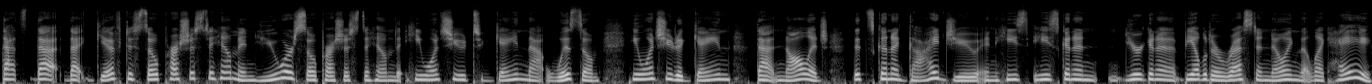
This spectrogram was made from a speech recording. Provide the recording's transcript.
that's that that gift is so precious to him and you are so precious to him that he wants you to gain that wisdom he wants you to gain that knowledge that's going to guide you and he's he's going to you're going to be able to rest in knowing that like hey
